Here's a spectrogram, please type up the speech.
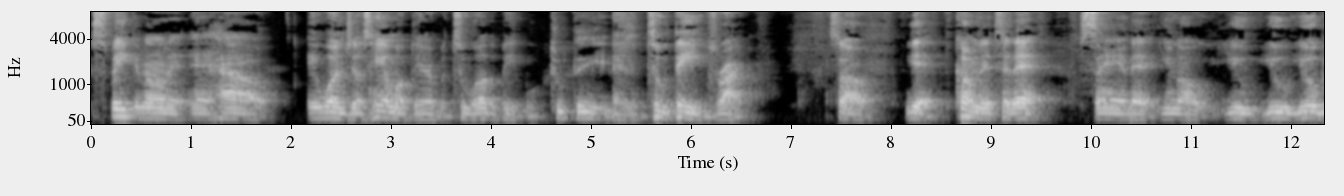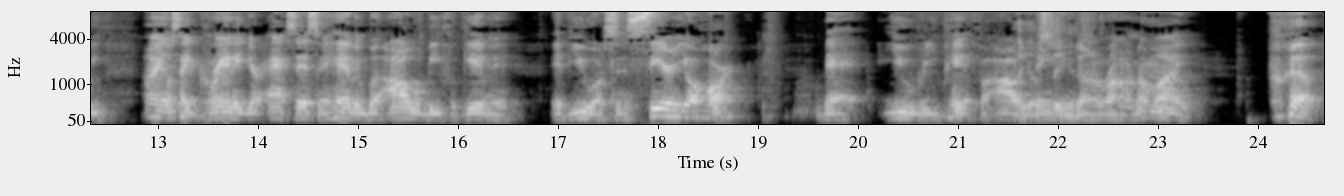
speaking on it and how it wasn't just him up there, but two other people Two thieves. and two thieves, right? So yeah, coming into that, saying that you know you you you'll be I ain't gonna say granted your access in heaven, but all will be forgiven if you are sincere in your heart that you repent for all the things you've done wrong. I'm like, well,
